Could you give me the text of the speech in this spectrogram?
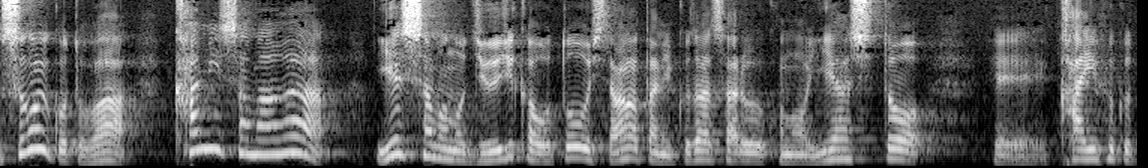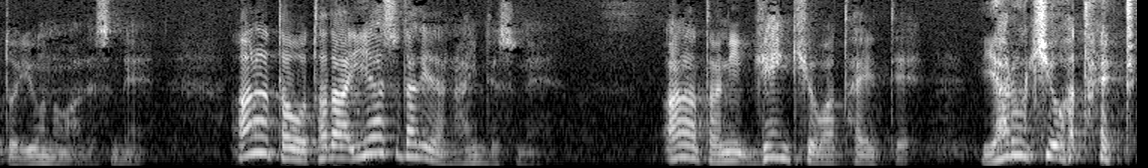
すごいことは神様がイエス様の十字架を通してあなたにくださるこの癒しと、え、回復というのはですねあなたをただ癒すだけじゃないんですね。あなたに元気を与えてやる気を与えて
